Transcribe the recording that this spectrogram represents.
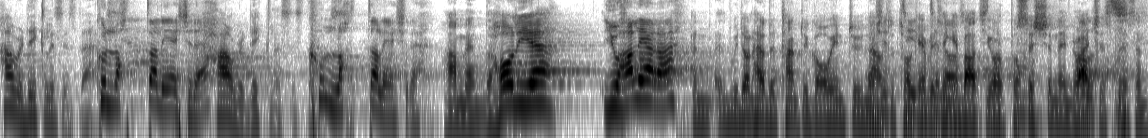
How ridiculous is that? Hvor latterlig er ikke det? How ridiculous is that? Hvor latterlig er ikke det? Amen. The holier, Jo helligere and we don't have the time to go into now to talk everything about your position in righteousness and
